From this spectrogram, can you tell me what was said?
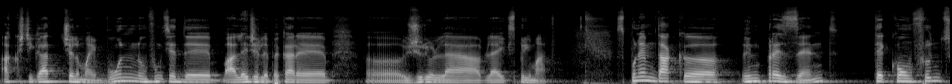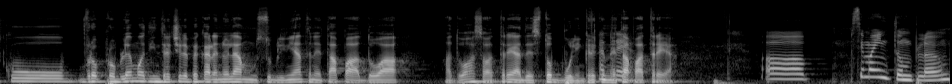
a câștigat cel mai bun în funcție de alegerile pe care uh, juriul le-a, le-a exprimat. Spunem dacă în prezent te confrunți cu vreo problemă dintre cele pe care noi le-am subliniat în etapa a doua, a doua sau a treia de stop bullying, cred că A în treia. etapa a treia. Uh, se mai întâmplă,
